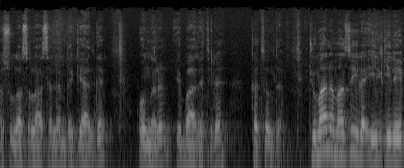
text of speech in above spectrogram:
Resulullah sallallahu aleyhi ve sellem de geldi. Onların ibadetine katıldı. Cuma namazı ile ilgili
